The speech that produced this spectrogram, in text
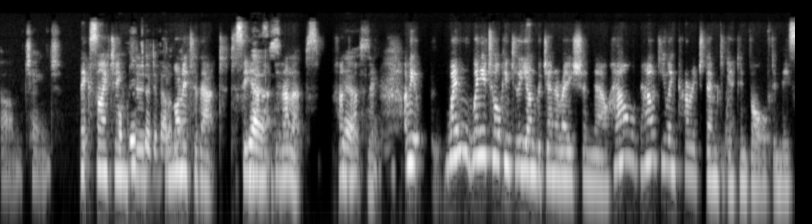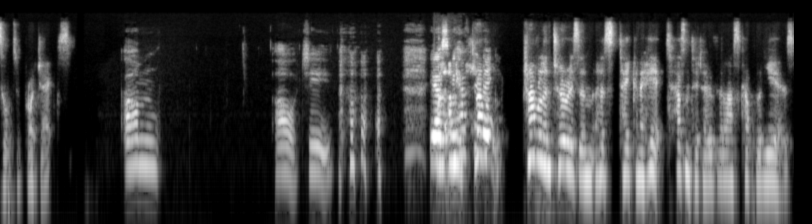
um, change. Exciting to, to, monitor that, to see yes. how that develops. Fantastic. Yes. I mean, when when you're talking to the younger generation now, how how do you encourage them to get involved in these sorts of projects? Um, oh, gee. yes, well, we mean, have travel, to make. Travel and tourism has taken a hit, hasn't it, over the last couple of years?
